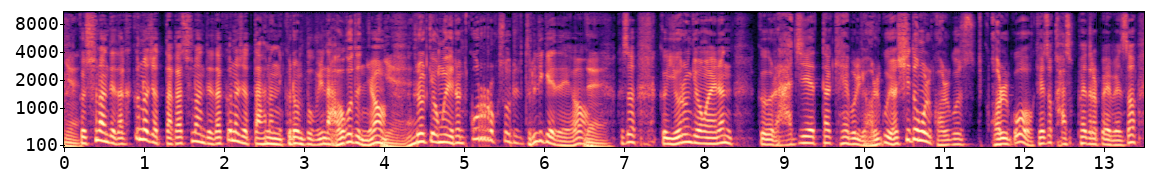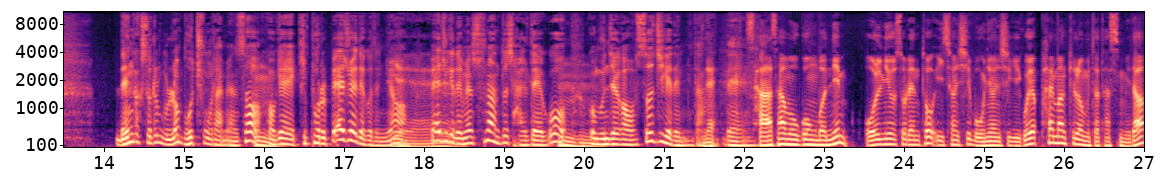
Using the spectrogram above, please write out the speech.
예. 그 순환되다가 끊어졌다가 순환되다 끊어졌다 하는 그런 부분이 나오거든요. 예. 그럴 경우에 이런 꼬르륵 소리를 들리게 돼요. 네. 그래서 그 이런 경우에는 그 라지에타 캡을 열고요. 시동을 걸고 걸고 계속 가속 페달을 빼면서 냉각수를 물론 보충을 하면서 거기에 기포를 빼줘야 되거든요. 음. 예. 빼주게 되면 순환도 잘 되고 음흠. 그 문제가 없어지게 됩니다. 네. 네. 4350번님, 올뉴 소렌토 2015년식이고요. 8만 킬로미터 탔습니다.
